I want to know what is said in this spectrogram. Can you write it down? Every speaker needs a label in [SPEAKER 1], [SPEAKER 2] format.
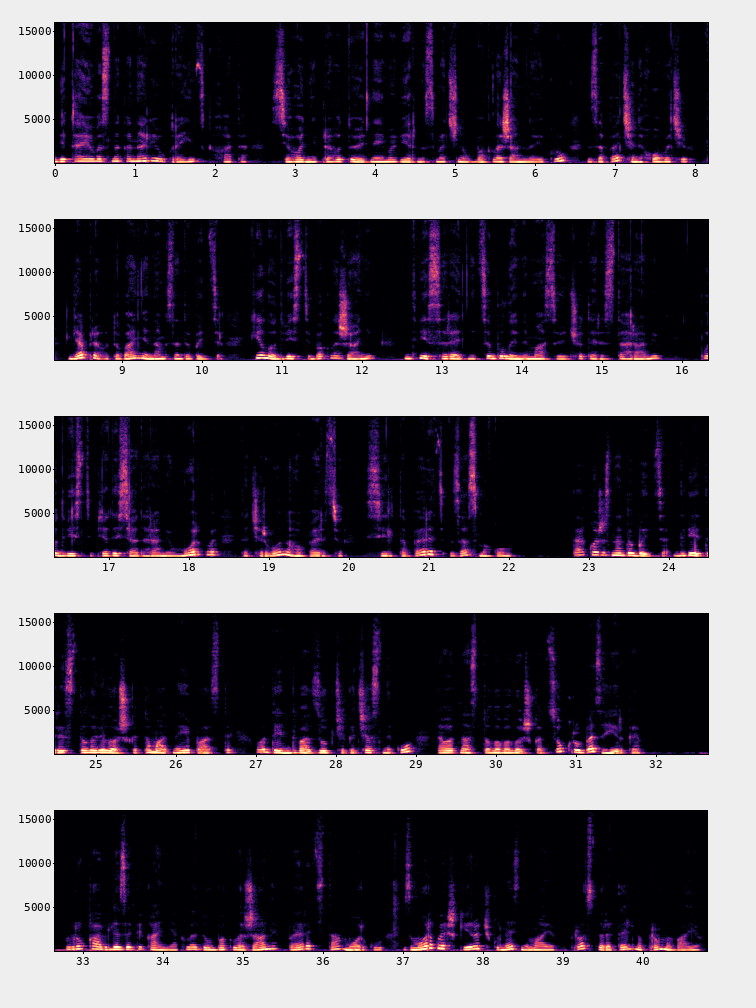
[SPEAKER 1] Вітаю вас на каналі Українська хата. Сьогодні приготую неймовірно смачну баклажанну ікру запечених овочів. Для приготування нам знадобиться кіло 200 баклажанів, 2 середні цибулини масою 400 г, по 250 г моркви та червоного перцю, сіль та перець за смаком. Також знадобиться 2-3 столові ложки томатної пасти, 1-2 зубчики часнику та 1 столова ложка цукру без гірки. В рукав для запікання кладу баклажани, перець та моркву. З моркви шкірочку не знімаю, просто ретельно промиваю.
